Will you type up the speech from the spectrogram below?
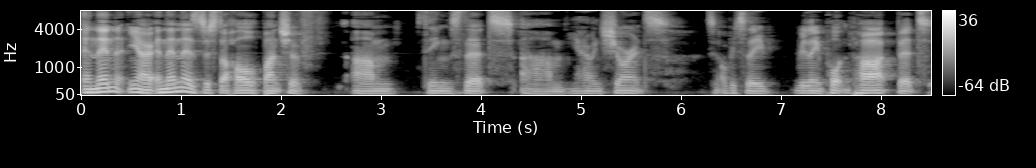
And then you know, and then there's just a whole bunch of um, things that um, you know, insurance. It's obviously a really important part, but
